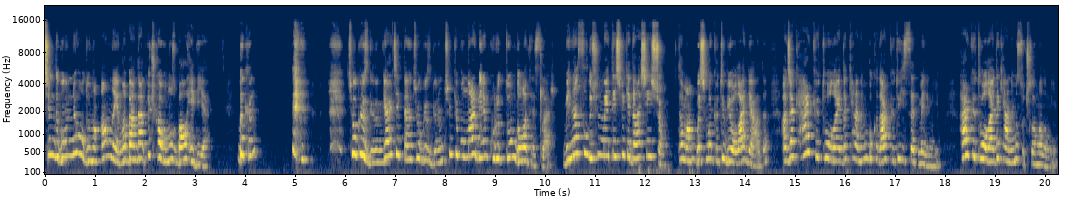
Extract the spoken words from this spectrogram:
Şimdi bunun ne olduğunu anlayana benden 3 kavanoz bal hediye. Bakın. çok üzgünüm. Gerçekten çok üzgünüm. Çünkü bunlar benim kuruttuğum domatesler. Beni asıl düşünmeye teşvik eden şey şu. Tamam başıma kötü bir olay geldi. Ancak her kötü olayda kendimi bu kadar kötü hissetmeli miyim? Her kötü olayda kendimi suçlamalı mıyım?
